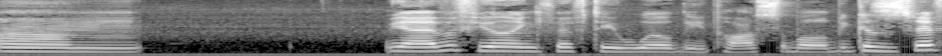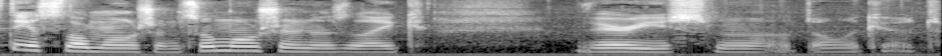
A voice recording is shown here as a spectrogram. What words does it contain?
Um, yeah, I have a feeling 50 will be possible because 50 is slow motion. Slow motion is like very smooth, delicate.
